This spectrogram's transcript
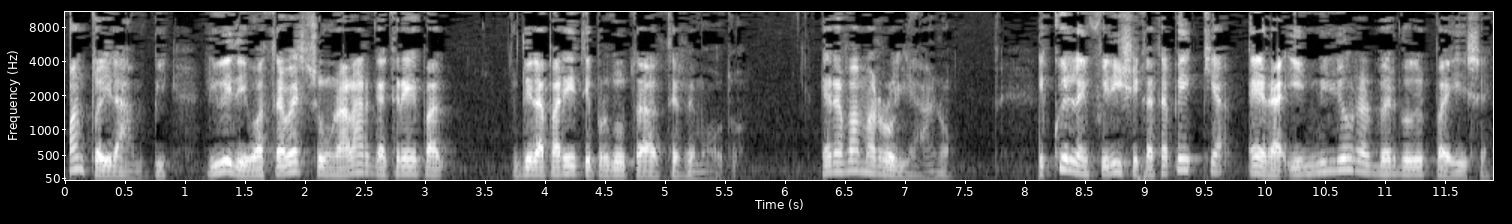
Quanto ai lampi, li vedevo attraverso una larga crepa della parete prodotta dal terremoto. Eravamo a Rogliano e quella infelice catapecchia era il miglior albergo del paese.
